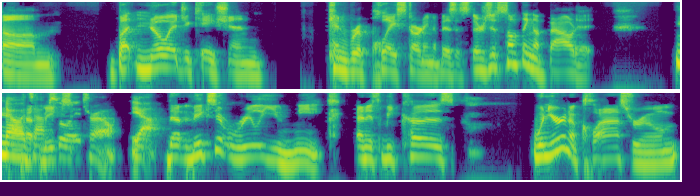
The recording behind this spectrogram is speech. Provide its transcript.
um, but no education can replace starting a business. There's just something about it. No, it's absolutely makes, true. Yeah, that makes it really unique, and it's because when you're in a classroom,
